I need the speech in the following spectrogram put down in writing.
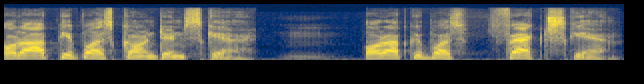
और आपके पास कंटेंट्स क्या है? और आपके पास फैक्ट्स क्या हैं?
